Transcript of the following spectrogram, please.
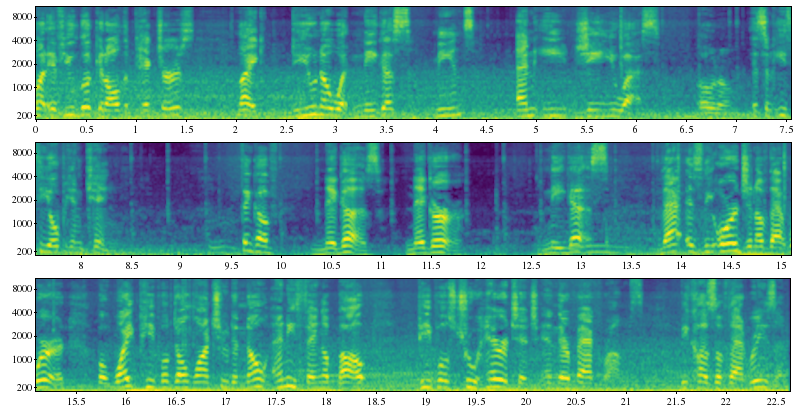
But if you look at all the pictures, like, do you know what Negus means? N E G U S. Oh no. It's an Ethiopian king. Think of niggas, nigger, negus. That is the origin of that word. But white people don't want you to know anything about people's true heritage and their backgrounds because of that reason.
